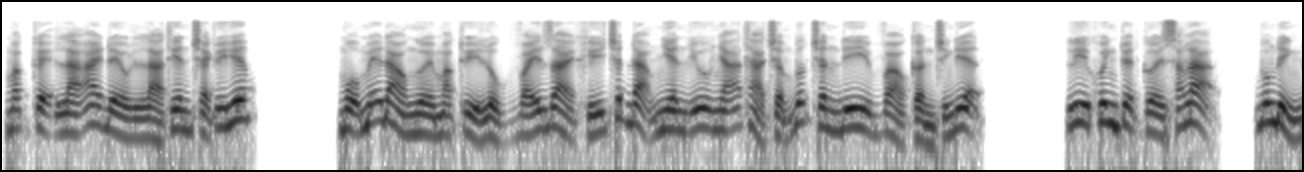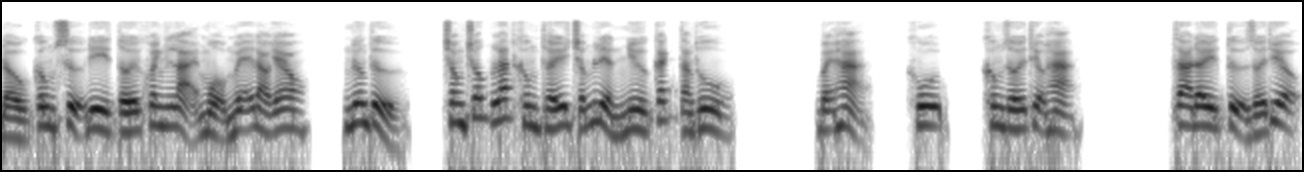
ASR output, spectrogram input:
Mặc kệ là ai đều là thiên trạch uy hiếp. Mộ mễ đào người mặc thủy lục váy dài khí chất đạm nhiên ưu nhã thả chậm bước chân đi vào cần chính điện. Ly Khuynh Tuyệt cười sáng lạ, buông đỉnh đầu công sự đi tới khoanh lại mộ mễ đào eo, nương tử, trong chốc lát không thấy chấm liền như cách tam thu. Bệ hạ, khu, không giới thiệu hạ. Ta đây tự giới thiệu.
